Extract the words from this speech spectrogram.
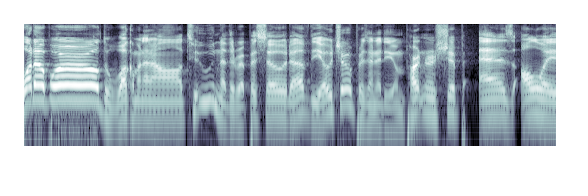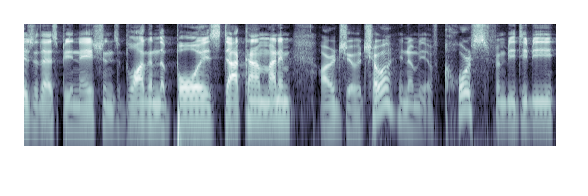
What up, world? Welcome on all to another episode of The Ocho, presented to you in partnership, as always, with SB Nation's bloggingtheboys.com. My name is RJ Ochoa. You know me, of course, from BTB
